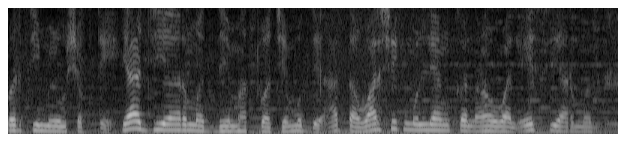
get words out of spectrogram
बढती मिळू शकते. या जी आरमध्ये महत्त्वाचे मुद्दे. आता वार्षिक मूल्यांकन अहवाल ए सी आरमध्ये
